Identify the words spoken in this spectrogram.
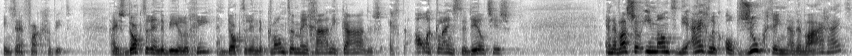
in zijn vakgebied. Hij is dokter in de biologie en dokter in de kwantummechanica, dus echt de allerkleinste deeltjes. En er was zo iemand die eigenlijk op zoek ging naar de waarheid.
